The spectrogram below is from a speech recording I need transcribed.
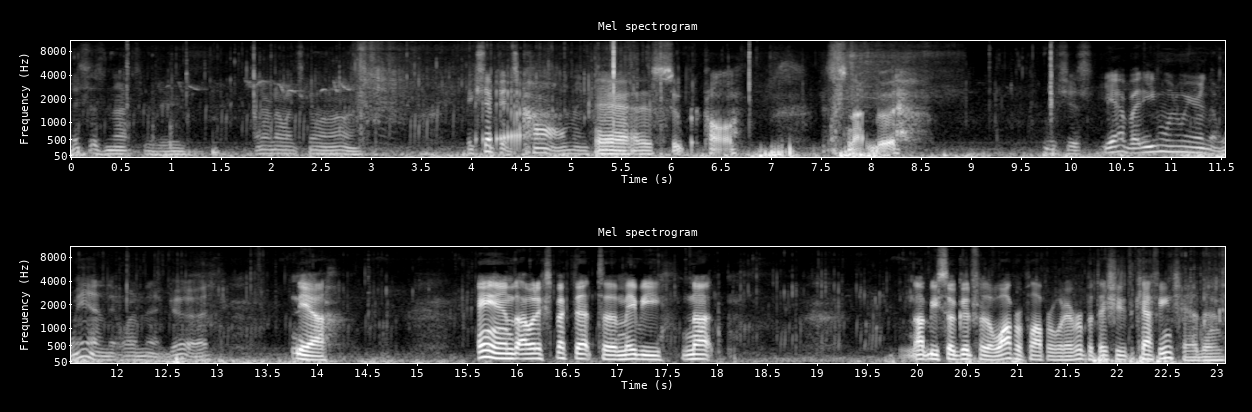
This is nuts, dude. I don't know what's going on. Except it's calm and clear, Yeah, it is super calm. That's not good. which is yeah. But even when we were in the wind, it wasn't that good. Yeah. And I would expect that to maybe not not be so good for the whopper plop or whatever, but they should eat the caffeine shad then.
